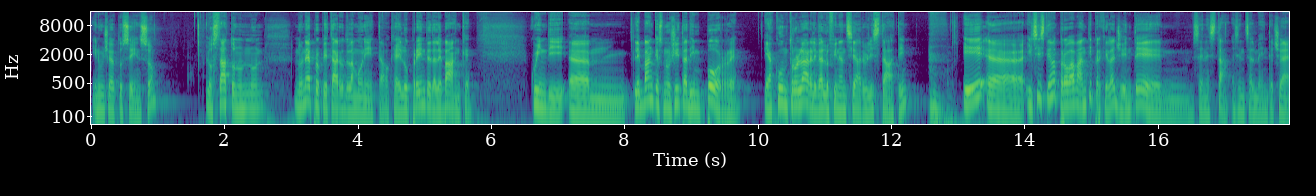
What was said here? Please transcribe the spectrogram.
in un certo senso. Lo Stato non, non, non è proprietario della moneta, ok? Lo prende dalle banche. Quindi ehm, le banche sono riuscite ad imporre e a controllare a livello finanziario gli stati e eh, il sistema però va avanti perché la gente mm, se ne sta essenzialmente, cioè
